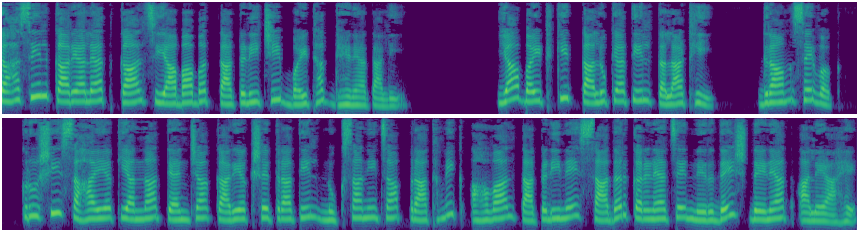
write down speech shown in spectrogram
तहसील कार्यालयात कालच याबाबत तातडीची बैठक घेण्यात आली. या बैठकीत तालुक्यातील तलाठी ग्रामसेवक कृषी सहाय्यक यांना त्यांच्या कार्यक्षेत्रातील नुकसानीचा प्राथमिक अहवाल तातडीने सादर करण्याचे निर्देश देण्यात आले आहेत.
